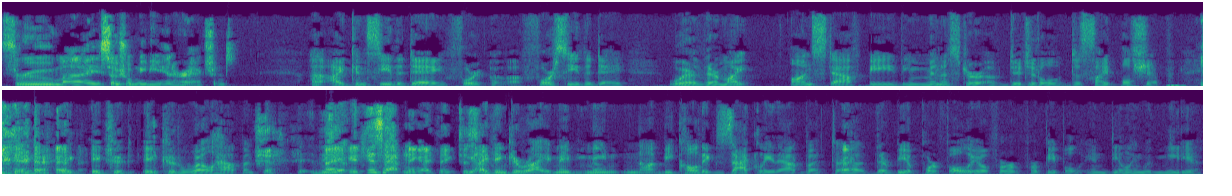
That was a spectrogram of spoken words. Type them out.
through my social media interactions? I can see the day, for, uh, foresee the day where there might on staff be the minister of digital discipleship it, it, could it could well happen. The, I, it is happening, I think. yeah, I think you're right. May may not be called exactly that, but uh, right. there be a portfolio for, for people in dealing with media.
